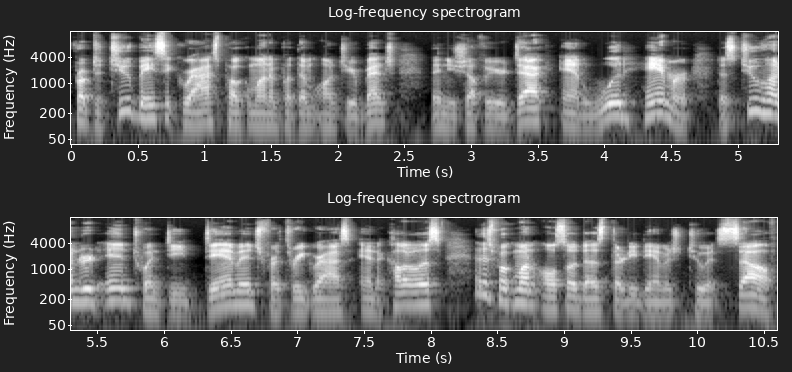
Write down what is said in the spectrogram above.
for up to two basic grass Pokemon and put them onto your bench. Then you shuffle your deck, and Wood Hammer does 220 damage for three grass and a colorless, and this Pokemon also does 30 damage to itself.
